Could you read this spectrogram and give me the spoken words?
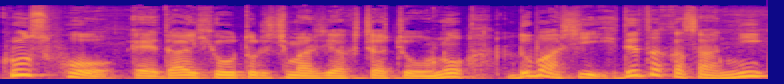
クロスフォー、えー、代表取締役社長の土橋秀隆さんに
